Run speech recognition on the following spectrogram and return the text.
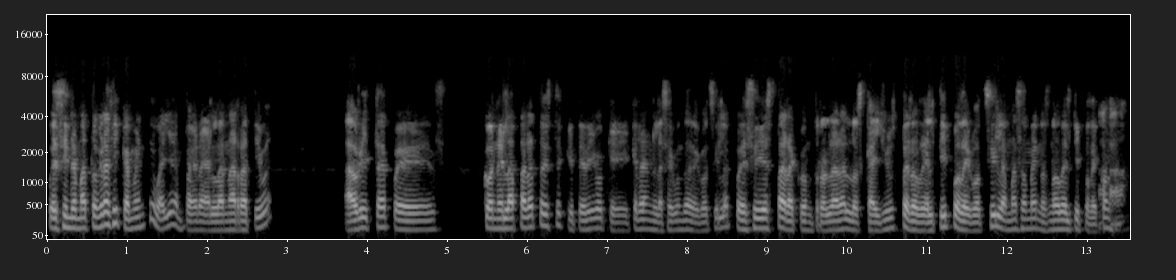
pues cinematográficamente, vaya, para la narrativa, ahorita pues con el aparato este que te digo que crean en la segunda de Godzilla, pues sí es para controlar a los kaijus, pero del tipo de Godzilla más o menos, no del tipo de Kong. Ajá.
